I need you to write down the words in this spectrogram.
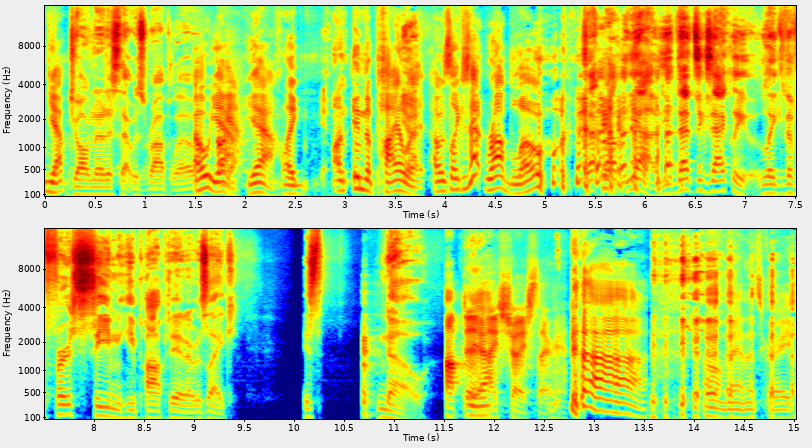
Yep. Did you all notice that was Rob Lowe? Oh yeah, yeah. yeah. Like on, in the pilot, I was like, "Is that Rob Lowe?" That Rob- yeah, that's exactly like the first scene he popped in. I was like, "Is no." Popped in. Yeah. Nice choice there. Yeah. oh man, that's great.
